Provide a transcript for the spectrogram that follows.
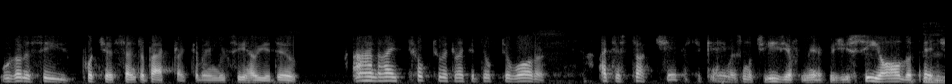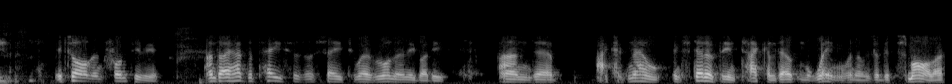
"We're going to see put you centre back. Like, I mean, we'll see how you do." And I took to it like a duck to water. I just thought, "Cheapest the game is much easier from here because you see all the pitch. Mm. It's all in front of you." And I had the pace, as I say, to outrun anybody. And uh, I could now, instead of being tackled out in the wing when I was a bit smaller,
